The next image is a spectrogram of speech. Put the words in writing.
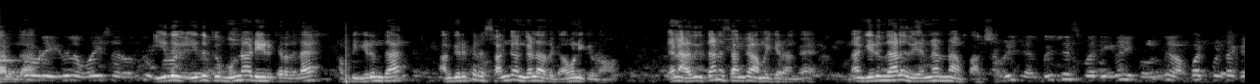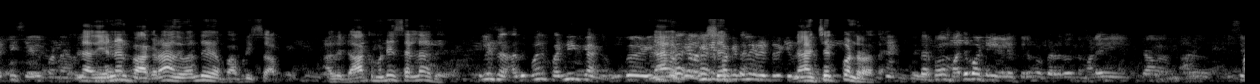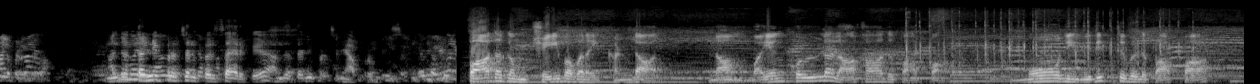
இருந்தா. இதுல ஓஎஸ்ஆர் வந்து இது இதுக்கு முன்னாடி இருக்கிறதுல அப்படி இருந்தா அங்க இருக்கிற சங்கங்கள் அதை கவனிக்கணும். ஏன்னா அதுக்கு தானே சங்கம் அமைக்கிறாங்க. நாங்க இருந்தாலும் அது என்னன்னு நான் பார்க்க பில்டர்ஸ் பாத்தீங்கன்னா இப்போ வந்து அபார்ட்மெண்டா கட்டி சேல் பண்ணாங்க. இல்ல அது என்னன்னு பாக்குறோம் அது வந்து அப்ப அப்படி அது டாக்குமெண்டே செல்லாது. இல்ல சார் அது மாதிரி பண்ணிருக்காங்க உங்க இது நான் செக் பண்றேன் அதை. சார் இப்போ மது பாட்டில்களை திரும்ப பெறது இந்த மழை டிஸ்ட்ரிக்ட்ல பண்ணிக்கலாம் இந்த தண்ணி பிரச்சனை பெருசா இருக்கு. அந்த தண்ணி பிரச்சனை அப்புறம். பாதகம் செய்பவரை கண்டால் நாம் பயங்கொள்ளலாகாது பாப்பா. மோதி மிதித்து விடு பாப்பா.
